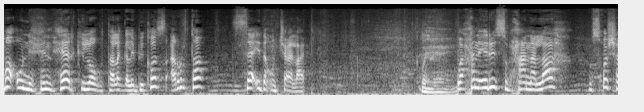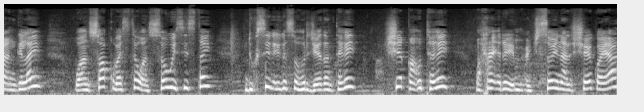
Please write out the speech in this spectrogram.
ma u nixin heerkii loogu talagalay because carruurta saa-idan u jeclahay. Waxaan idhi subxaan allah musqushaan galay waan soo qubaystay waan soo weysiistay dugsiga iga soo horjeedan tagay shiiqaan u tagay. Waxaan idhi mucjisooyinaa la sheegayaa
